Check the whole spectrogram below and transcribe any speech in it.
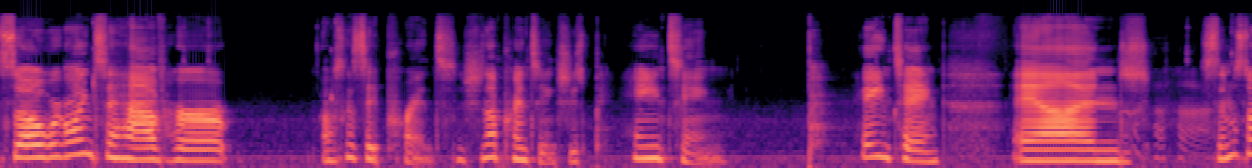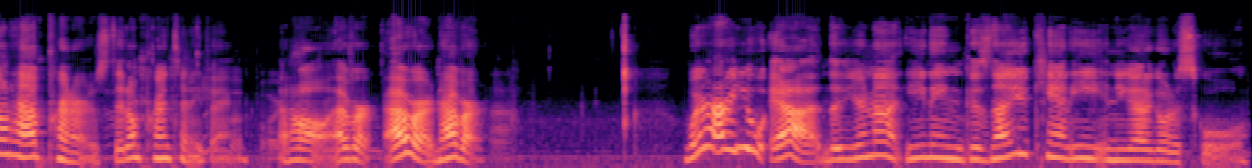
So we're going to have her, I was going to say print. She's not printing, she's painting. Painting. And Sims don't have printers. They don't print anything at all. Ever. Ever. Never. Where are you at? That you're not eating, because now you can't eat and you got to go to school.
